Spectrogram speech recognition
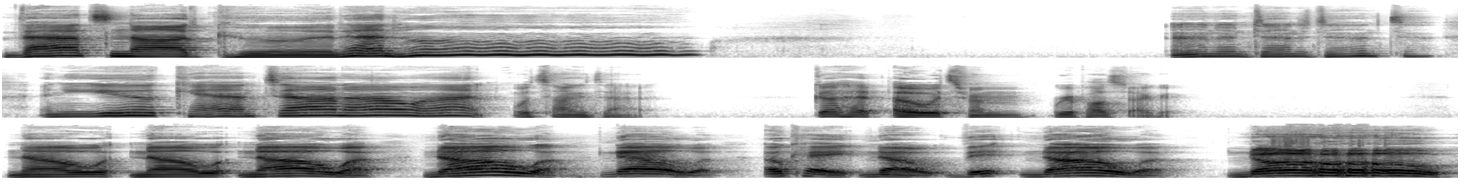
That's not good at all. And you can't tell no one. What song is that? Go ahead. Oh, it's from RuPaul's Drag Race. No, no, no, no, no. Okay, no. Thi- no. No!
